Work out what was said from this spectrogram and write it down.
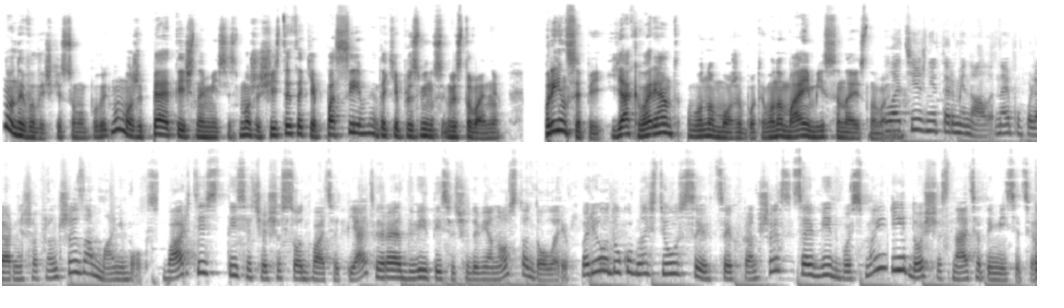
Ну, невеличкі суми будуть. Ну, може, 5 тисяч на місяць, може 6 це таке пасивне, таке плюс-мінус інвестування. В принципі, як варіант, воно може бути, воно має місце на існування. Платіжні термінали. Найпопулярніша франшиза Moneybox. Вартість 1625-2090 доларів. Період окупності усіх цих франшиз це від 8 і до 16 місяців.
